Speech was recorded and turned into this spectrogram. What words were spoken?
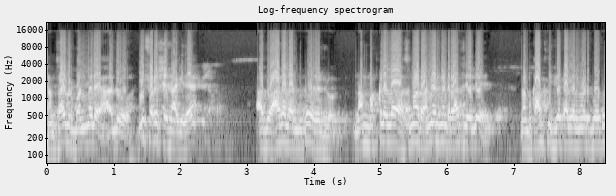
ನಮ್ಮ ಸಾಹೇಬ್ರು ಬಂದ್ಮೇಲೆ ಅದು ಡಿಫಾರೆಸ್ಟೇಷನ್ ಆಗಿದೆ. ಅದು ಆಗಲ್ಲ ಅಂದ್ಬಿಟ್ಟು ಹೇಳಿದ್ರು. ನಮ್ಮ ಮಕ್ಕಳೆಲ್ಲ ಸುಮಾರು ಹನ್ನೆರಡು ಗಂಟೆ ರಾತ್ರಿಯಲ್ಲಿ ನಮ್ಮ ಕಾಕ್ತಿ ಗೇಟಲ್ಲಿ ನೋಡ್ಬೋದು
